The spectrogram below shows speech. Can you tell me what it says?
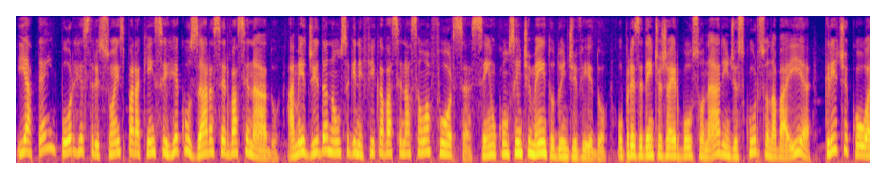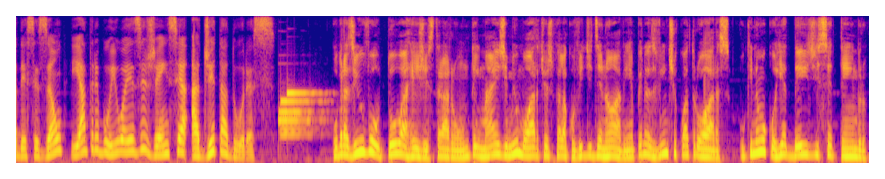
e até impor restrições para quem se recusar a ser vacinado. A medida não significa vacinação à força, sem o consentimento do indivíduo. O presidente Jair Bolsonaro, em discurso na Bahia, criticou a decisão e atribuiu a exigência a ditaduras. O Brasil voltou a registrar ontem mais de mil mortes pela Covid-19 em apenas 24 horas, o que não ocorria desde setembro.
